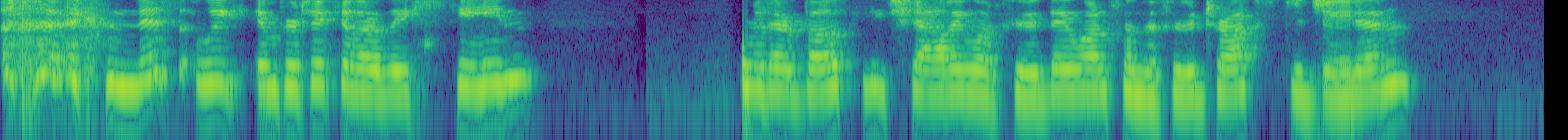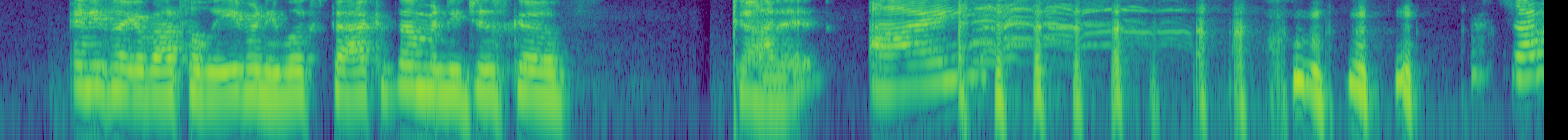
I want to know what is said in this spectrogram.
this week in particular, the scene where they're both shouting what food they want from the food trucks to Jayden. And he's like about to leave and he looks back at them and he just goes, Got it. I for some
